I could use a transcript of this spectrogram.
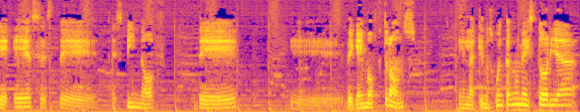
que es este spin-off de, eh, de Game of Thrones, en la que nos cuentan una historia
